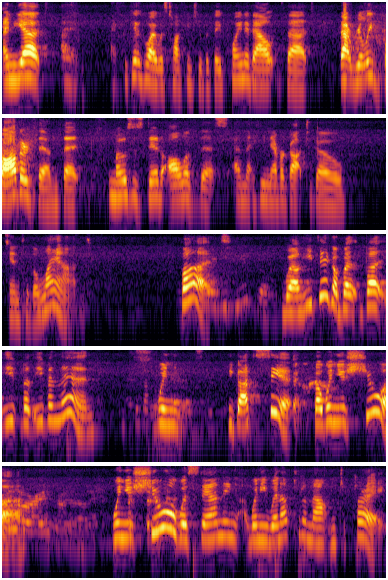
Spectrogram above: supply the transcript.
and yet, I, I forget who I was talking to, but they pointed out that that really bothered them that Moses did all of this and that he never got to go into the land. But well, he did go, but but but even then, when he got to see it, but when Yeshua, when Yeshua was standing, when he went up to the mountain to pray,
